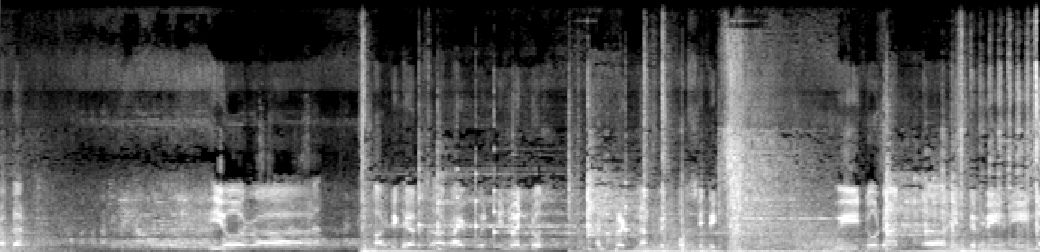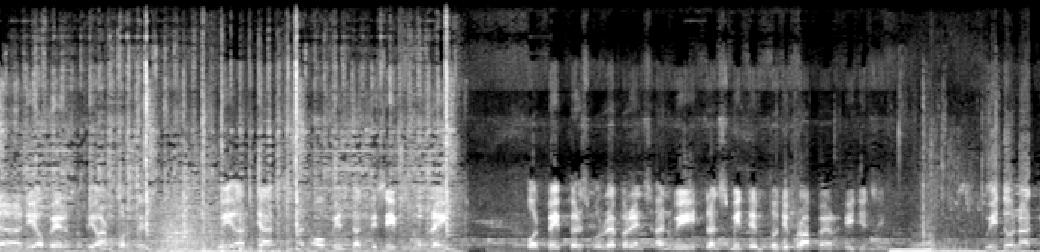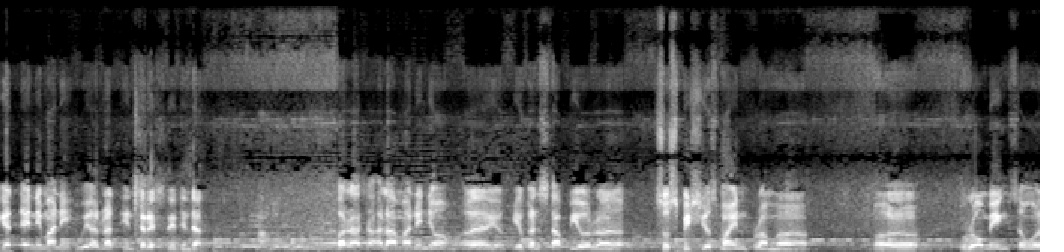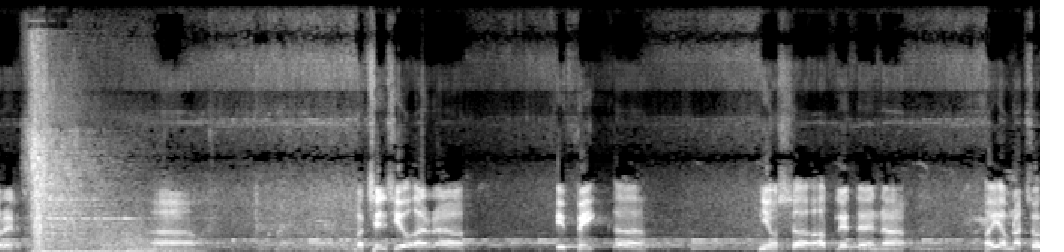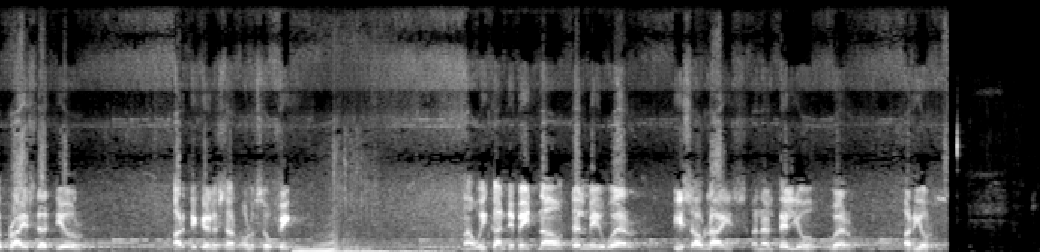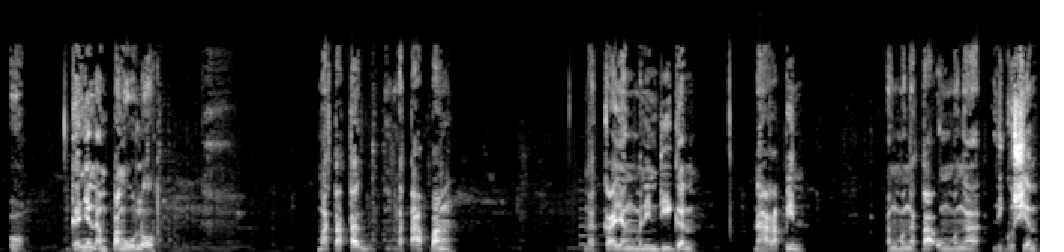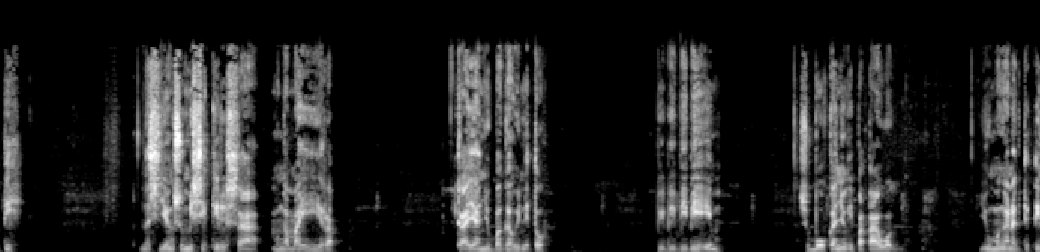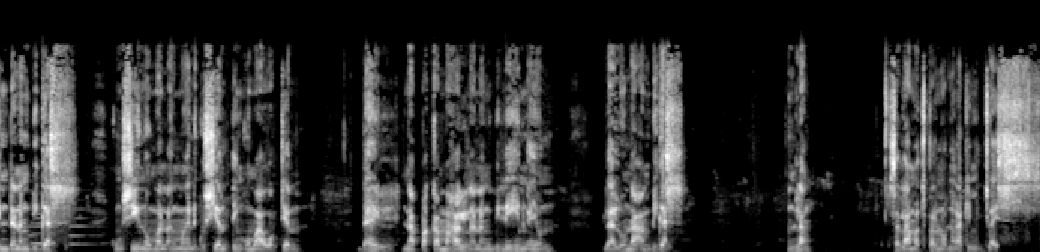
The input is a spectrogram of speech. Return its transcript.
Rappler, your uh, articles are ripe with innuendos and pregnant with falsity. We do not uh, intervene in uh, the affairs of the armed forces. We are just an office that receives complaints or papers for reference and we transmit them to the proper agency. We do not get any money. We are not interested in that. Para sa alaman ninyo, uh, you can stop your uh, suspicious mind from uh, uh, roaming somewhere else. Uh, but since you are uh, a fake uh, news uh, outlet, then uh, I am not surprised that your articles are also fake. Now we can debate now. Tell me where is our lies, and I'll tell you where are yours. Oh, ganyan ang Pangulo. Matatag, matapang, na kayang manindigan, na harapin ang mga taong mga negosyante na siyang sumisikil sa mga mahihirap. Kaya nyo ba gawin ito? PBBBM, subukan yung ipatawag yung mga nagtitinda ng bigas kung sino man ang mga negosyanteng humawak dyan dahil napakamahal na nang bilihin ngayon lalo na ang bigas. Yun lang. Salamat sa panonood ng aking video.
